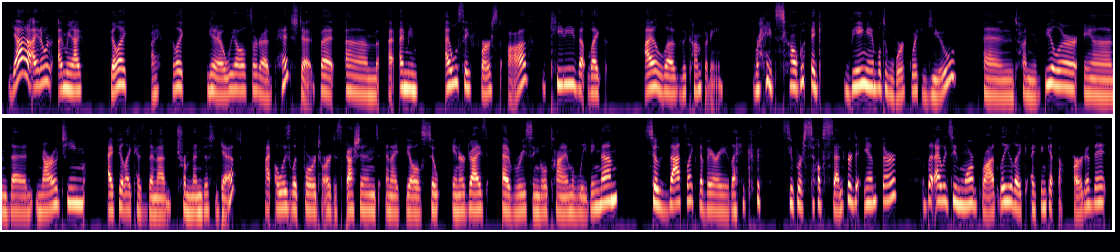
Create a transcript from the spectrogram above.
Yeah, I don't, I mean, I feel like, I feel like, you know, we all sort of pitched it, but um, I, I mean, I will say first off, Katie, that like, I love the company, right? So, like, being able to work with you and Tanya Beeler and the NAHRO team, I feel like has been a tremendous gift. I always look forward to our discussions and I feel so energized every single time leaving them. So that's like the very like super self-centered answer. But I would say more broadly, like I think at the heart of it,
